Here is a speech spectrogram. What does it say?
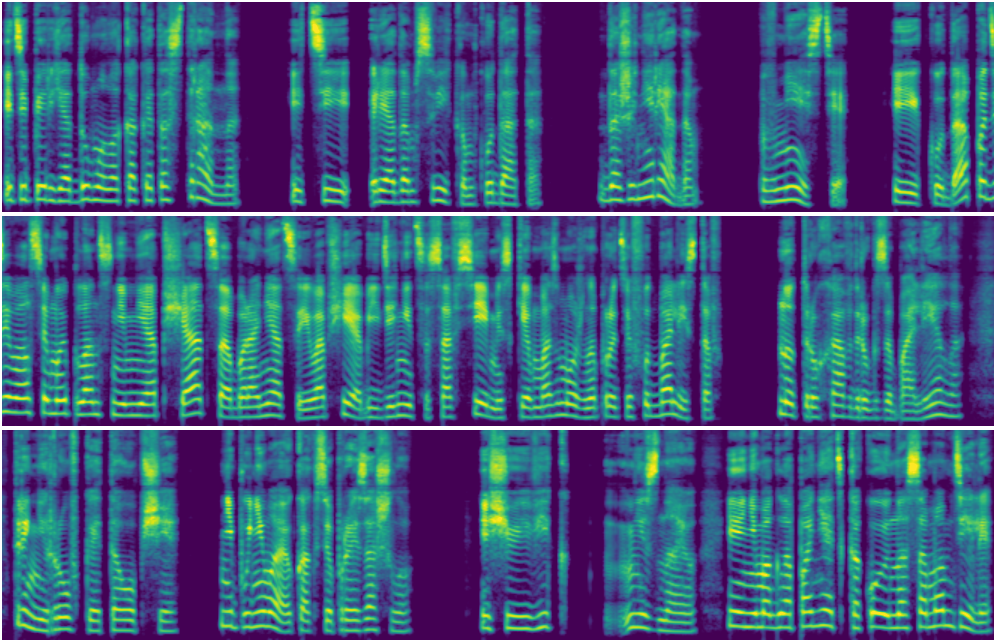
и теперь я думала, как это странно — идти рядом с Виком куда-то. Даже не рядом, вместе. И куда подевался мой план с ним не общаться, обороняться и вообще объединиться со всеми, с кем возможно, против футболистов? Но труха вдруг заболела, тренировка это общая. Не понимаю, как все произошло. Еще и Вик не знаю, я не могла понять, какой он на самом деле.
